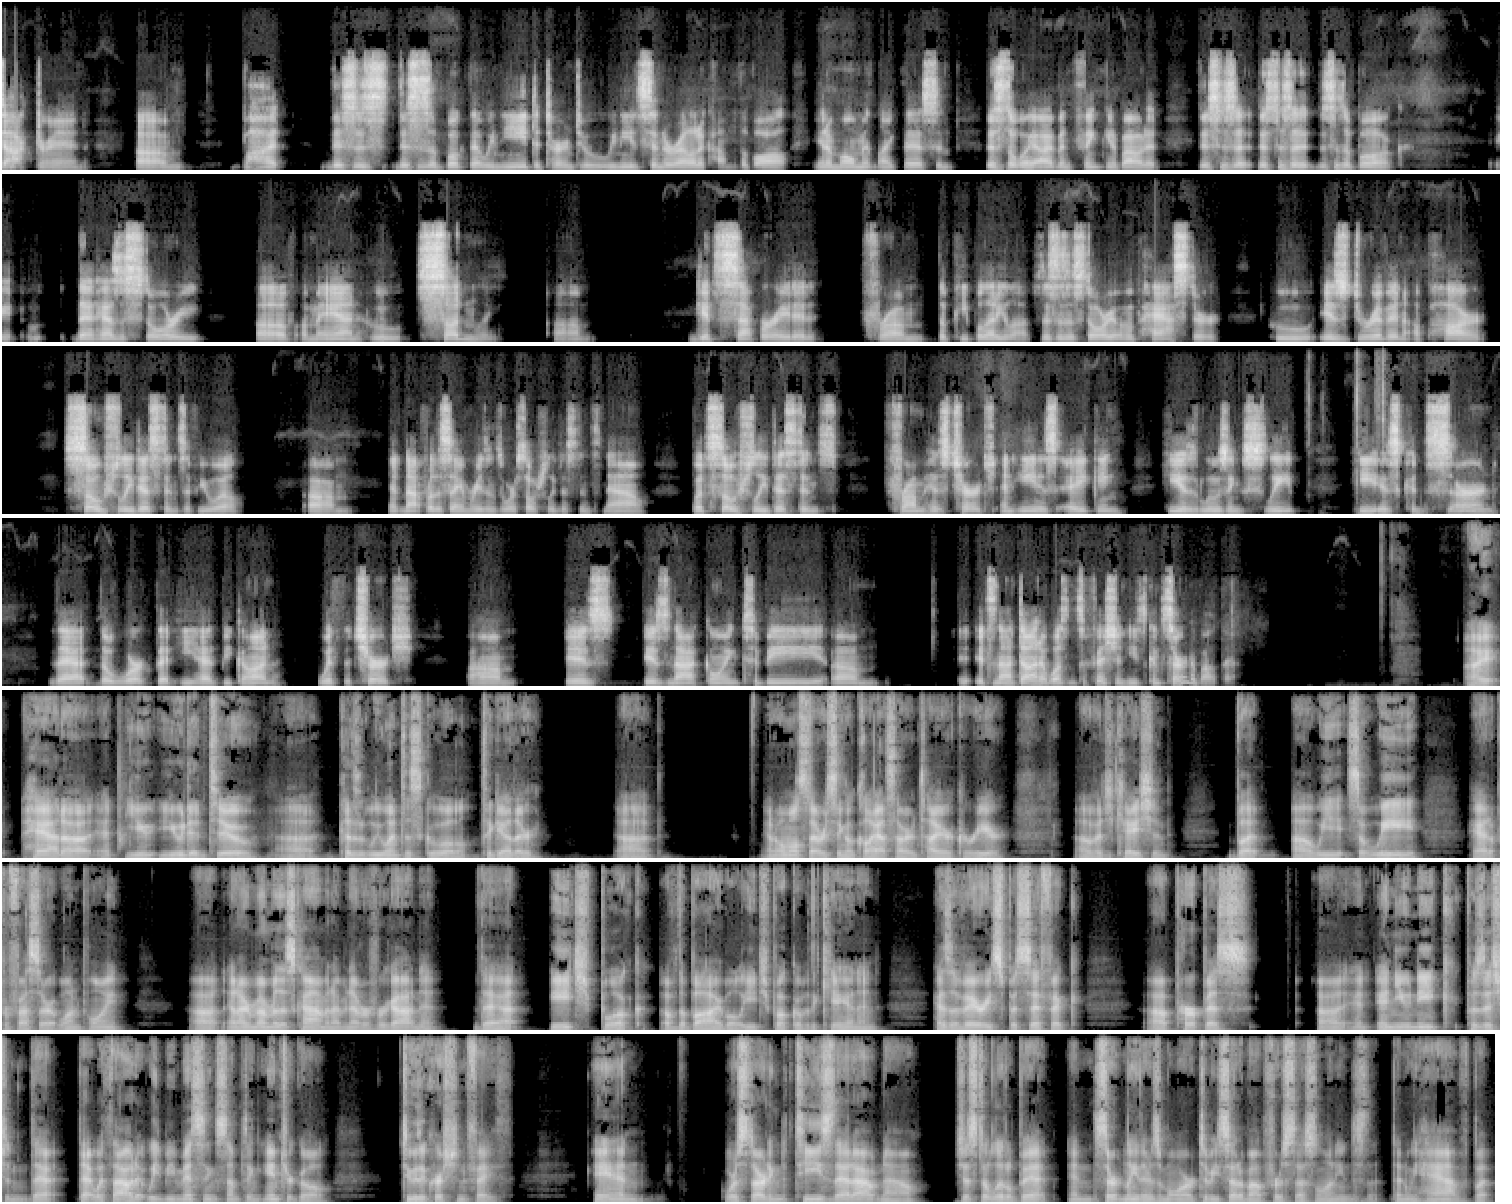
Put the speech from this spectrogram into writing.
doctrine, um, but this is this is a book that we need to turn to. We need Cinderella to come to the ball in a moment like this, and this is the way I've been thinking about it this is a this is a this is a book eh, that has a story of a man who suddenly um, gets separated from the people that he loves. This is a story of a pastor who is driven apart, socially distanced, if you will, um, and not for the same reasons we're socially distanced now, but socially distanced from his church, and he is aching he is losing sleep. He is concerned that the work that he had begun with the church um, is is not going to be. Um, it's not done. It wasn't sufficient. He's concerned about that. I had a you you did too because uh, we went to school together, uh, in almost every single class our entire career of education. But uh, we, so we had a professor at one point, uh, and I remember this comment, I've never forgotten it, that each book of the Bible, each book of the canon, has a very specific uh, purpose uh, and, and unique position that, that without it, we'd be missing something integral to the Christian faith. And we're starting to tease that out now just a little bit. And certainly there's more to be said about First Thessalonians than we have. But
